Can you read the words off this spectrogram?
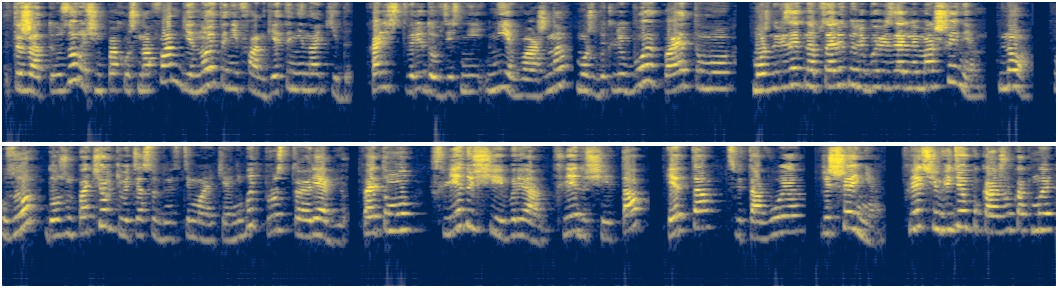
Это сжатый узор, очень похож на фанги, но это не фанги, это не накиды. Количество рядов здесь не, не важно, может быть любое, поэтому можно вязать на абсолютно любой вязальной машине. Но узор должен подчеркивать особенности майки, а не быть просто рябью. Поэтому следующий вариант, следующий этап – это цветовое решение. В следующем видео покажу, как мы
